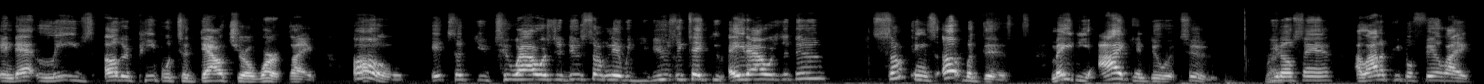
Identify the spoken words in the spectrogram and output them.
and that leaves other people to doubt your work. Like, oh, it took you two hours to do something that would usually take you eight hours to do. Something's up with this. Maybe I can do it too. Right. You know what I'm saying? A lot of people feel like,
